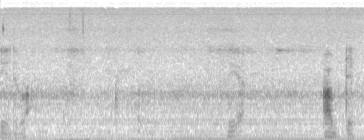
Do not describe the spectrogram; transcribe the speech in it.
জিপ কোডটা দিয়ে দেবো আপডেট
